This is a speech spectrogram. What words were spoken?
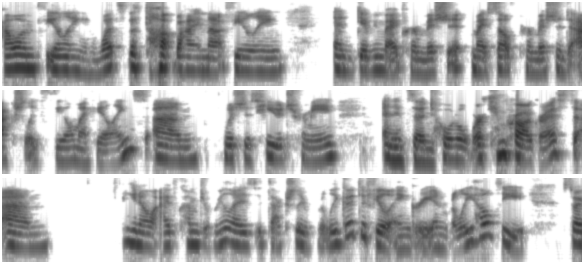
how I'm feeling and what's the thought behind that feeling, and giving my permission myself permission to actually feel my feelings um, which is huge for me and it's a mm-hmm. total work in progress um, you know i've come to realize it's actually really good to feel angry and really healthy so i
